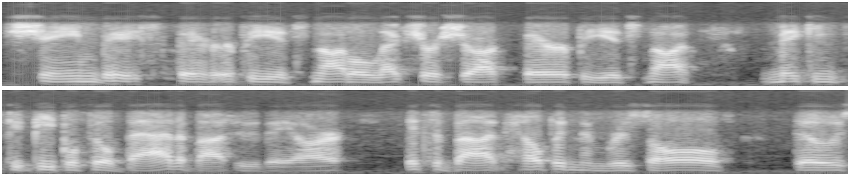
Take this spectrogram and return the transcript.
shame-based therapy. It's not electroshock therapy. It's not making people feel bad about who they are. It's about helping them resolve those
